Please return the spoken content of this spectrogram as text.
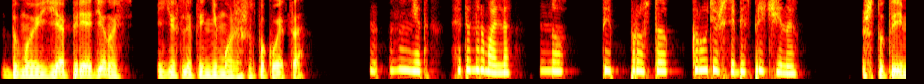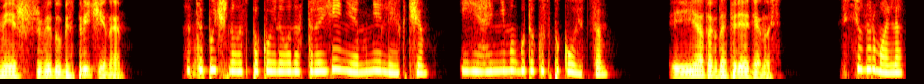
«Думаю, я переоденусь, если ты не можешь успокоиться». «Нет, это нормально, но ты просто крутишься без причины». «Что ты имеешь в виду без причины?» От обычного спокойного настроения мне легче. Я не могу так успокоиться. Я тогда переоденусь. Все нормально.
